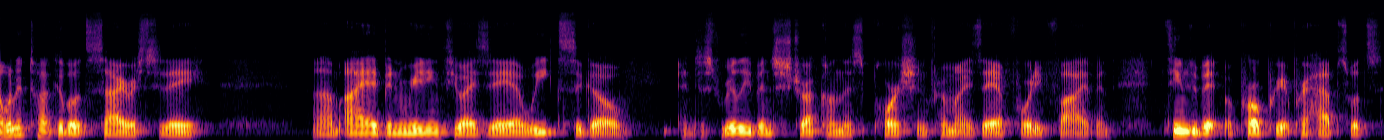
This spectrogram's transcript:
I want to talk about Cyrus today. Um, I had been reading through Isaiah weeks ago and just really been struck on this portion from Isaiah 45, and it seems a bit appropriate, perhaps, what's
